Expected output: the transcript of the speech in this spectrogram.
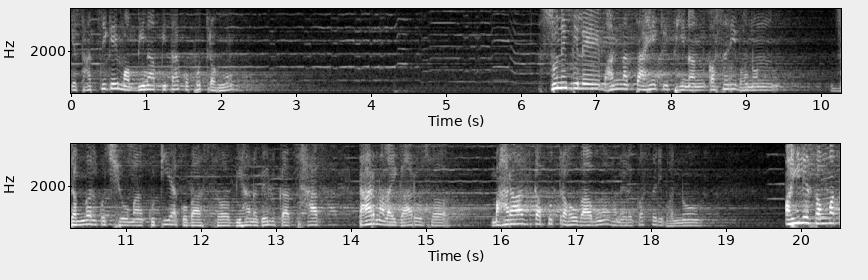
के साँच्चीकै म बिना पिताको पुत्र हुँ? सुनितिले भन्न चाहेकी थिएनन् कसरी भनुन् जङ्गलको छेउमा कुटियाको बास छ बिहान बेलुका छाक टार्नलाई गाह्रो छ। महाराजका पुत्र हौ बाबु भनेर कसरी भन्नु? अहिलेसम्म त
